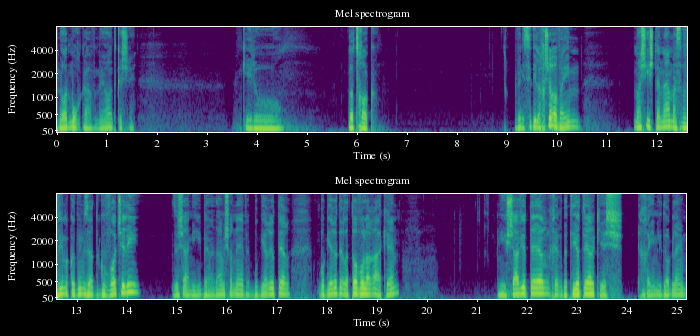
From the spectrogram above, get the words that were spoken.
מאוד מורכב, מאוד קשה. כאילו, לא צחוק. וניסיתי לחשוב האם מה שהשתנה מהסבבים הקודמים זה התגובות שלי זה שאני בן אדם שונה ובוגר יותר, בוגר יותר לטוב או לרע, כן? מיושב יותר, חרדתי יותר, כי יש חיים לדאוג להם,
